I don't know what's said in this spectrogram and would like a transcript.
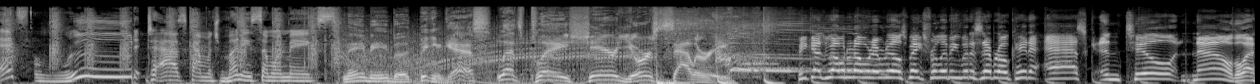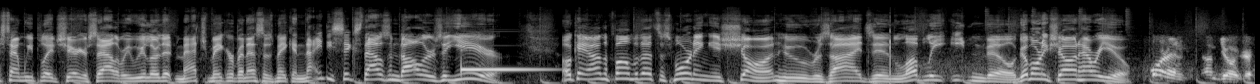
it's rude to ask how much money someone makes. Maybe, but we can guess. Let's play Share Your Salary. Because we all want to know what everybody else makes for a living, but it's never okay to ask until now. The last time we played Share Your Salary, we learned that matchmaker Vanessa is making $96,000 a year. Okay, on the phone with us this morning is Sean, who resides in lovely Eatonville. Good morning, Sean. How are you? Morning. I'm doing good.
